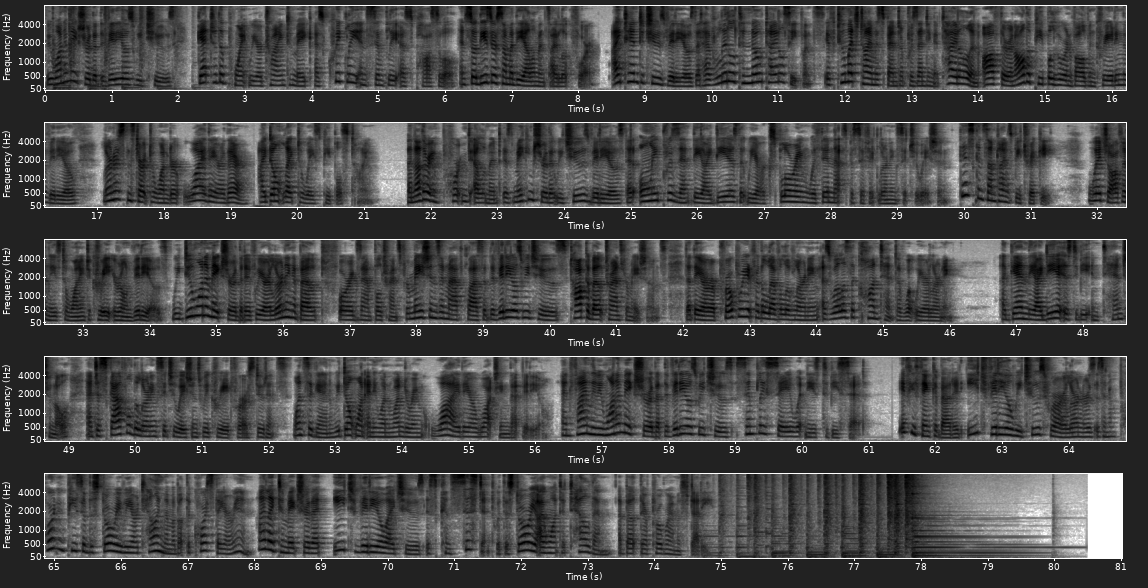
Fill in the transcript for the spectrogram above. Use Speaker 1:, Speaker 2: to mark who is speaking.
Speaker 1: we want to make sure that the videos we choose get to the point we are trying to make as quickly and simply as possible. And so these are some of the elements I look for. I tend to choose videos that have little to no title sequence. If too much time is spent on presenting a title, an author, and all the people who are involved in creating the video, learners can start to wonder why they are there. I don't like to waste people's time. Another important element is making sure that we choose videos that only present the ideas that we are exploring within that specific learning situation. This can sometimes be tricky which often leads to wanting to create your own videos. We do want to make sure that if we are learning about, for example, transformations in math class, that the videos we choose talk about transformations, that they are appropriate for the level of learning as well as the content of what we are learning. Again, the idea is to be intentional and to scaffold the learning situations we create for our students. Once again, we don't want anyone wondering why they are watching that video. And finally, we want to make sure that the videos we choose simply say what needs to be said. If you think about it, each video we choose for our learners is an important piece of the story we are telling them about the course they are in. I like to make sure that each video I choose is consistent with the story I want to tell them about their program of study.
